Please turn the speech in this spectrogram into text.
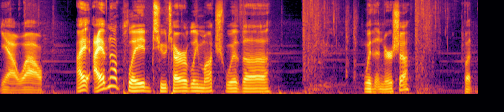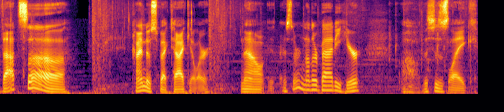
Yeah, wow. I, I have not played too terribly much with uh with inertia, but that's uh kind of spectacular. Now, is there another baddie here? Oh, this is like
